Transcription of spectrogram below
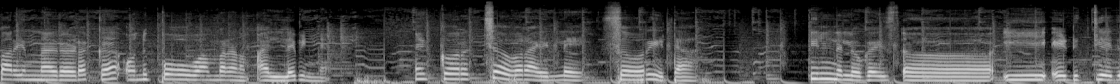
പറയുന്നവരോടൊക്കെ ഒന്ന് പോവാൻ പറയണം. അല്ല പിന്നെ? കുറച്ച് ഓവറായില്ലേ സോറി കേട്ടാ ഇല്ലല്ലോ ഗൈസ് ഈ എഡിറ്റ് ചെയ്ത്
